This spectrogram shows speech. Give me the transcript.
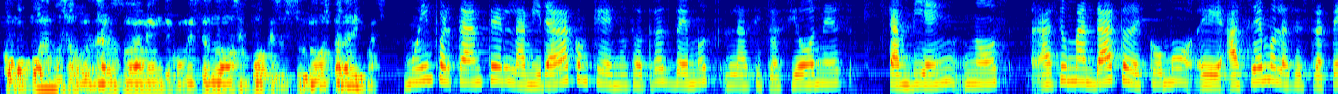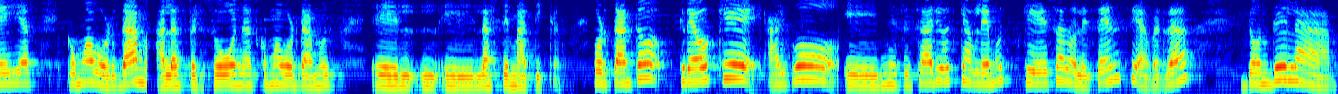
¿Cómo podemos abordarlos nuevamente con estos nuevos enfoques, estos nuevos paradigmas? Muy importante la mirada con que nosotros vemos las situaciones. También nos hace un mandato de cómo eh, hacemos las estrategias, cómo abordamos a las personas, cómo abordamos eh, las temáticas. Por tanto, creo que algo eh, necesario es que hablemos que es adolescencia, ¿verdad? Donde la,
